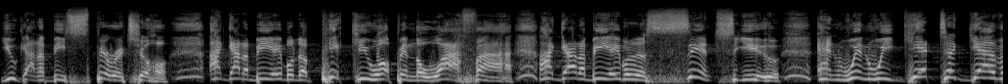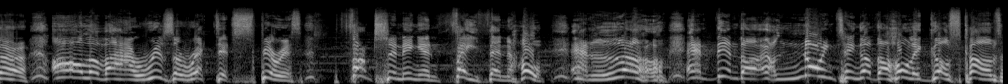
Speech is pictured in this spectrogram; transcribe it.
You got to be spiritual. I got to be able to pick you up in the Wi Fi. I got to be able to sense you. And when we get together, all of our resurrected spirits functioning in faith and hope and love, and then the anointing of the Holy Ghost comes,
